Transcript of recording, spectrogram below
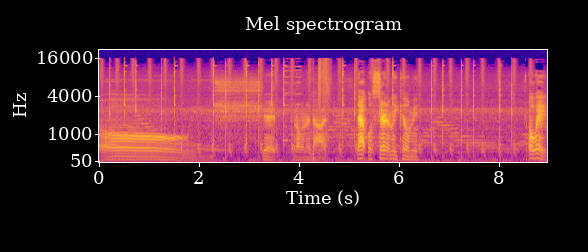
Holy shit. I don't want to die. That will certainly kill me. Oh, wait.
